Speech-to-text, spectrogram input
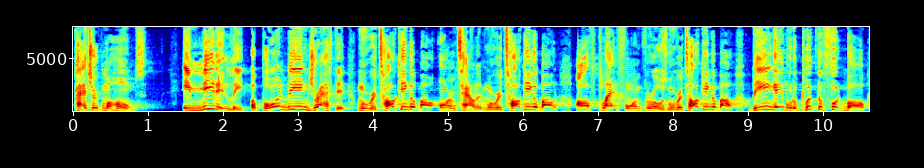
Patrick Mahomes. Immediately upon being drafted, when we're talking about arm talent, when we're talking about off platform throws, when we're talking about being able to put the football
